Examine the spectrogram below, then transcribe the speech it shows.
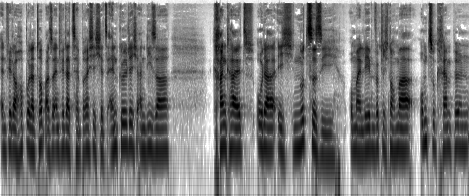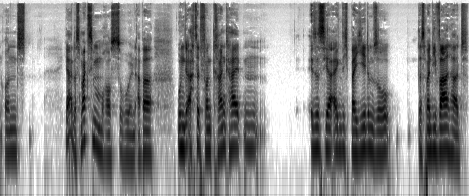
entweder hopp oder top, also entweder zerbreche ich jetzt endgültig an dieser Krankheit oder ich nutze sie, um mein Leben wirklich nochmal umzukrempeln und ja, das Maximum rauszuholen. Aber ungeachtet von Krankheiten ist es ja eigentlich bei jedem so, dass man die Wahl hat.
